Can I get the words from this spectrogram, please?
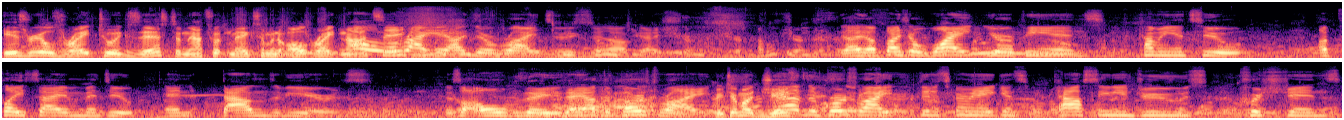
Israel's right to exist, and that's what makes him an alt-right oh, Nazi? Oh, right. Yeah, their right to exist. Okay, sure, sure, sure. A bunch of white Europeans coming into a place I haven't been to in thousands of years. It's like, oh, they, they have the birthright. Are you talking about Jews? They have the birthright to discriminate against Palestinian Jews, Christians,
